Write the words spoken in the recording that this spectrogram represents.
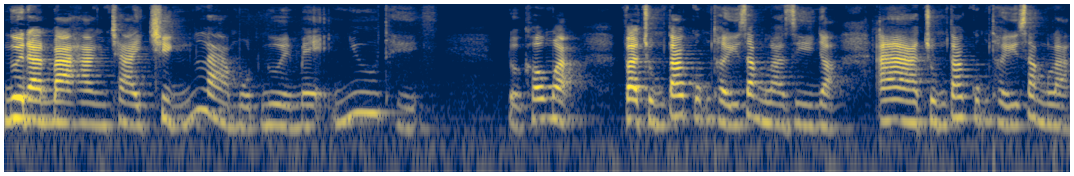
Người đàn bà hàng trái chính là một người mẹ như thế. Được không ạ? Và chúng ta cũng thấy rằng là gì nhỉ? À chúng ta cũng thấy rằng là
